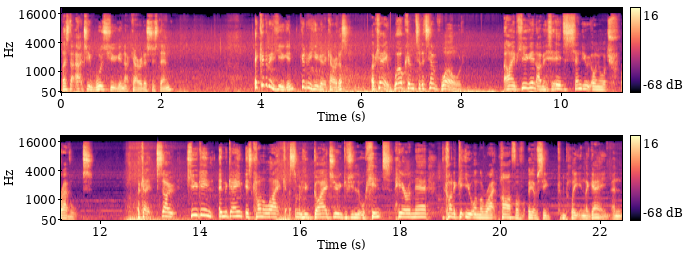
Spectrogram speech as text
Unless that actually was Hugin that carried us just then. It could have been Hugin. Could have been Hugin that carried us. Okay, welcome to the 10th world. I'm Hugin. I'm here to send you on your travels. Okay, so Hugin in the game is kind of like someone who guides you and gives you little hints here and there to kind of get you on the right path of obviously completing the game and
